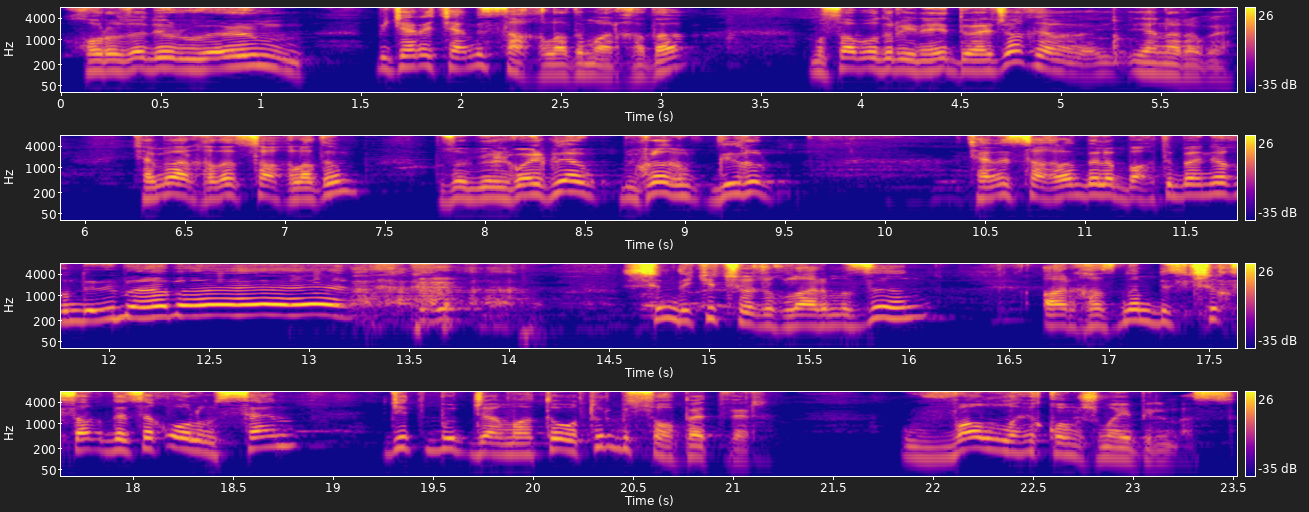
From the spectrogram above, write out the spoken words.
horoza diyor verim. Bir kere kendi sakladım arkada. Musab odur ineği dövecek ya Yanar abi. Kendi arkada sakladım. Musab gül gül gül gül gül gül kendi sakladım böyle baktı ben yakın dedi baba. Şimdiki çocuklarımızın arkasından biz çıksak desek oğlum sen git bu cemaate otur bir sohbet ver. Vallahi konuşmayı bilmez.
